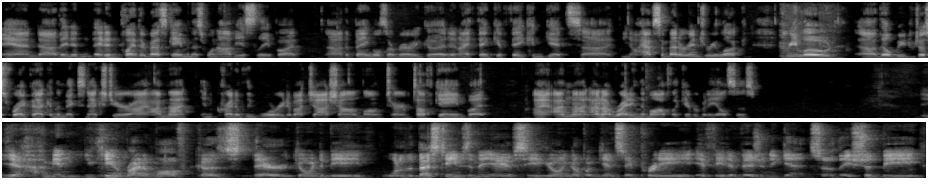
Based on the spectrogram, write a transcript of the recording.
and uh, they didn't they didn't play their best game in this one, obviously. But uh, the Bengals are very good, and I think if they can get uh, you know have some better injury luck, reload, uh, they'll be just right back in the mix next year. I, I'm not incredibly worried about Josh Allen long term. Tough game, but I, am not I'm not writing them off like everybody else is. Yeah, I mean, you can't write them off because they're going to be one of the best teams in the AFC going up against a pretty iffy division again. So they should be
